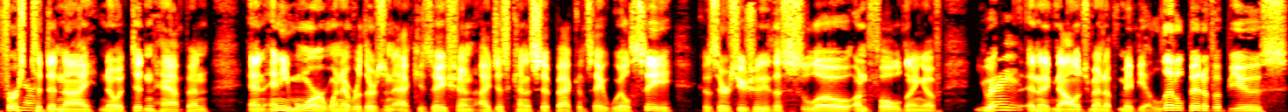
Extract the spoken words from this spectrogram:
first yeah. to deny, no, it didn't happen. And anymore, whenever there's an accusation, I just kind of sit back and say, we'll see, because there's usually the slow unfolding of you, right. an acknowledgement of maybe a little bit of abuse.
